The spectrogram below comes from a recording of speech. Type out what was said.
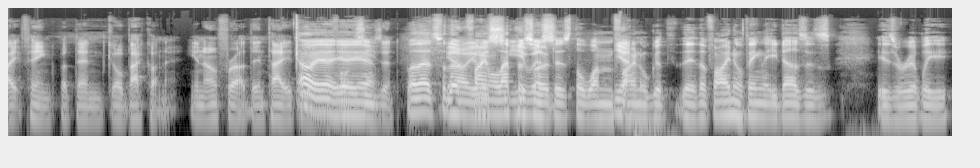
right thing, but then go back on it. You know, throughout the entirety Oh of yeah, the yeah, yeah. season. Well, that's You the know, final was- episode was- is the one Yeah. final good. The, the final thing that he does is is really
